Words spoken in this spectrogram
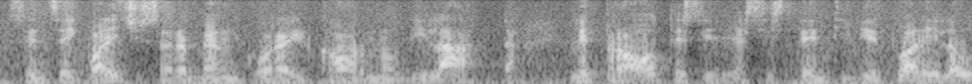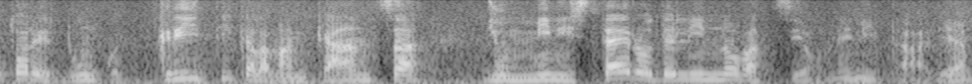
senza i quali ci sarebbe ancora il corno di latta, le protesi gli assistenti virtuali. L'autore dunque critica la mancanza di un Ministero dell'innovazione in Italia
